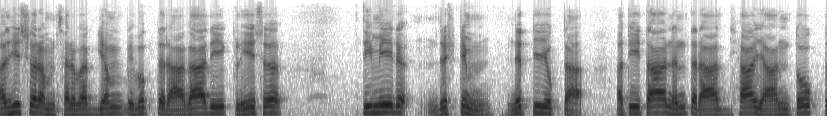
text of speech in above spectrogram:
अधीश्वरम सर्वज्ञ विमुक्त रागादि क्लेश तिमिर दृष्टि नित्ययुक्ता। अतीतानंतराध्यायांतोक्त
